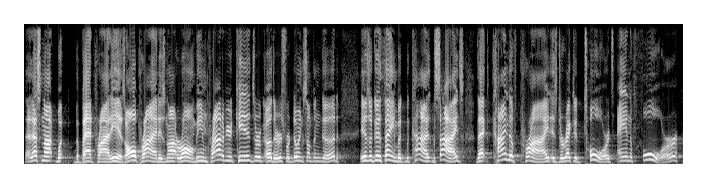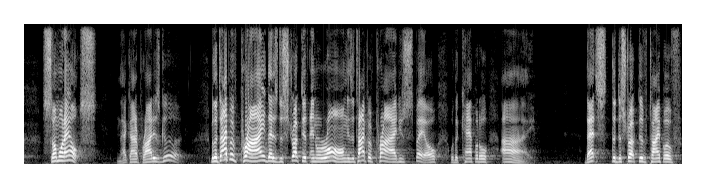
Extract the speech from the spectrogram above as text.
That's not what the bad pride is. All pride is not wrong. Being proud of your kids or others for doing something good is a good thing, but because, besides, that kind of pride is directed towards and for someone else. And that kind of pride is good. But the type of pride that is destructive and wrong is the type of pride you spell with a capital I. That's the destructive type of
